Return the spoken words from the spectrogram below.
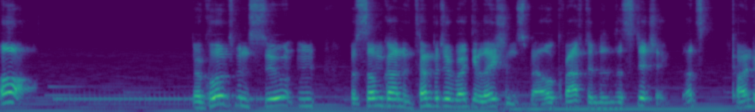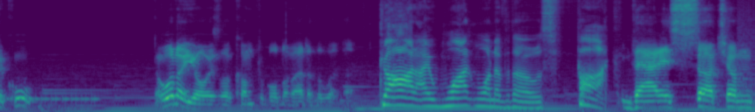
Oh! The cloak's been suiting with some kind of temperature regulation spell crafted into the stitching. That's kinda cool. No wonder you always look comfortable no matter the weather. God, I want one of those. Fuck. That is such a.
